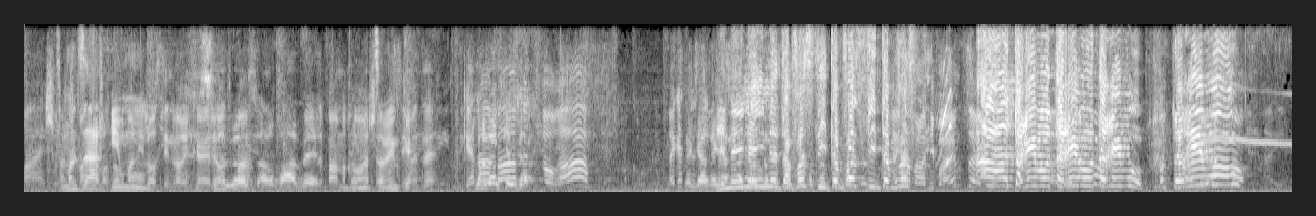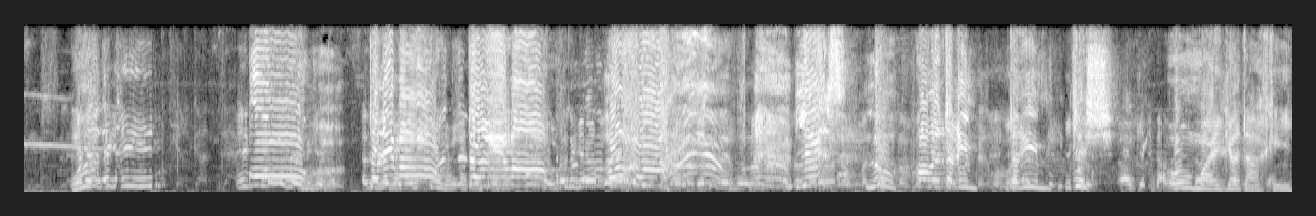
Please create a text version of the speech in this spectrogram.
ו- מה יש לך? אתמול זה היה מה, חימום. נורמלי, לא עושים דברים כאלה עוד פעם? שלוש, ארבעה ו... זה פעם אחרונה שאתם במצבים עושים את זה? כן, הבא, מטורף! רגע, רגע, רגע. הנה, הנה, תפסתי. תפסתי, תפסתי. אני! אה, תריבו, תריבו, תריבו! תריבו! רגע, תריבו! תריבו! יש! לא! אורה, תרים! תרים! יש! Oh my god, דוד, אחי.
